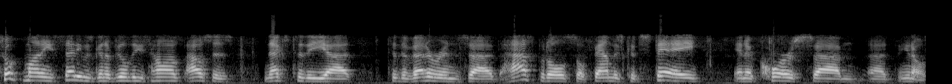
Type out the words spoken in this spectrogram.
took money, said he was going to build these house, houses next to the uh, to the veterans uh, hospitals so families could stay, and of course, um, uh, you know,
